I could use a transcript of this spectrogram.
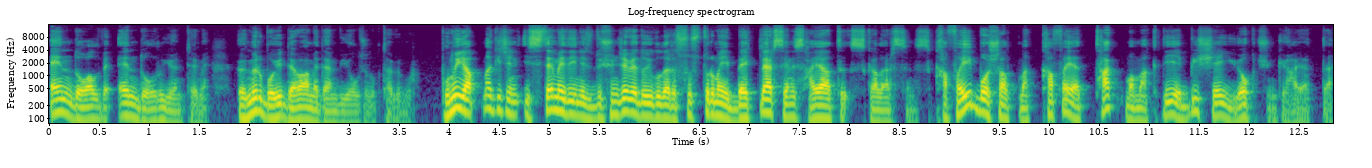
en doğal ve en doğru yöntemi. Ömür boyu devam eden bir yolculuk tabii bu. Bunu yapmak için istemediğiniz düşünce ve duyguları susturmayı beklerseniz hayatı ıskalarsınız. Kafayı boşaltmak, kafaya takmamak diye bir şey yok çünkü hayatta.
